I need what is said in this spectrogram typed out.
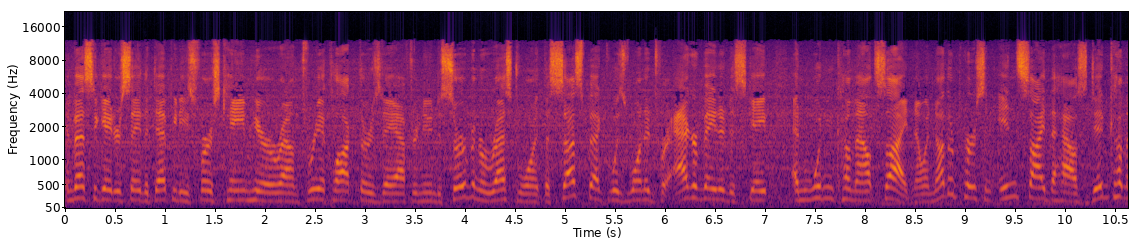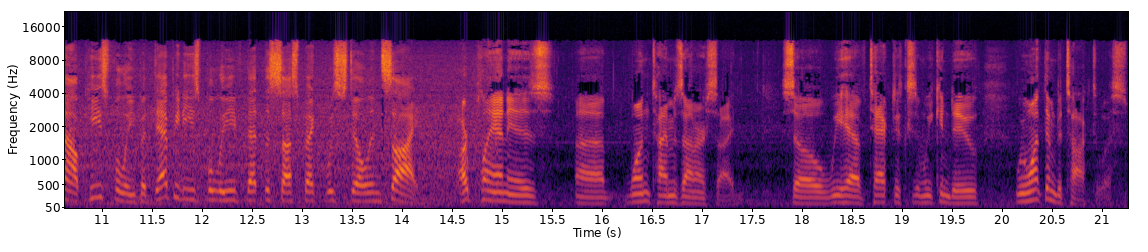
Investigators say the deputies first came here around 3 o'clock Thursday afternoon to serve an arrest warrant. The suspect was wanted for aggravated escape and wouldn't come outside. Now, another person inside the house did come out peacefully, but deputies believe that the suspect was still inside. Our plan is uh, one time is on our side. So we have tactics that we can do we want them to talk to us.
